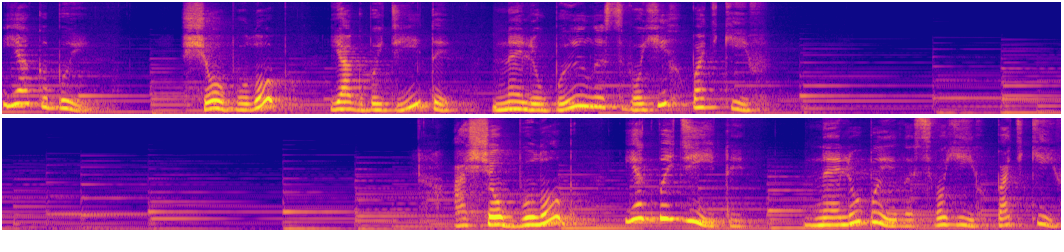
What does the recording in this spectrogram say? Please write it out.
якби? Що було б, якби діти не любили своїх батьків? А що б було б, якби діти не любили своїх батьків?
